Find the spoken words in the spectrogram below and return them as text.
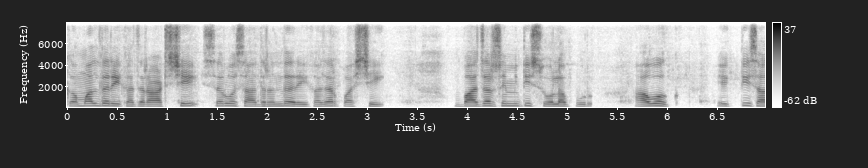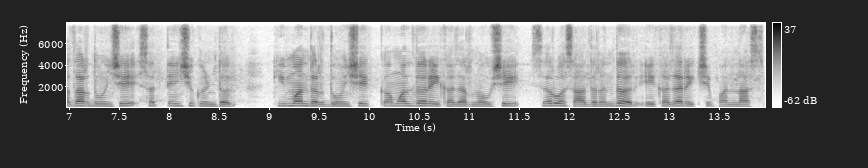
कमाल दर एक हजार आठशे सर्वसाधारण दर एक हजार पाचशे. बाजार समिती सोलापूर. आवक एकतीस हजार दोनशे सत्याऐंशी क्विंटल. किमान दर दोनशे कमाल दर एक हजार नऊशे सर्वसाधारण दर एक हजार एकशे पन्नास.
